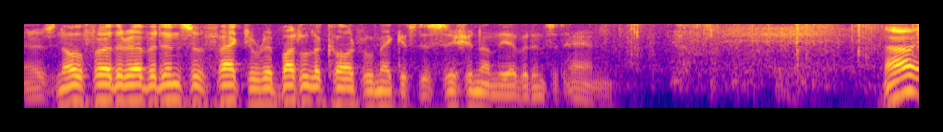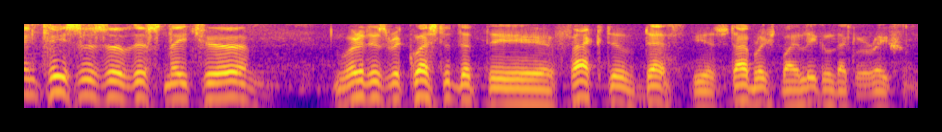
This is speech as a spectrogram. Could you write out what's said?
There is no further evidence of fact or rebuttal. The court will make its decision on the evidence at hand. Now, in cases of this nature, where it is requested that the fact of death be established by legal declaration,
